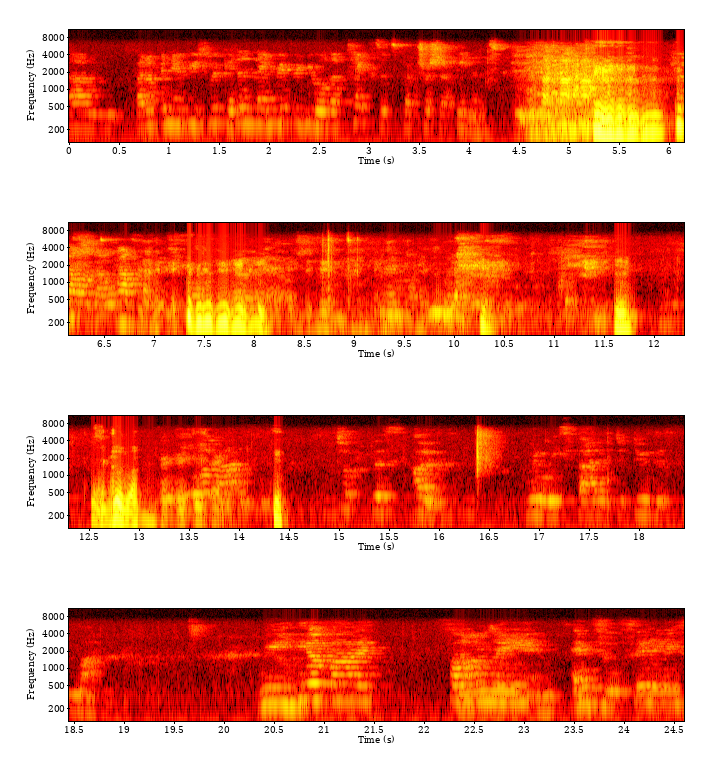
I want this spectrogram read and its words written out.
Um, you work at Revenue or the tax, it's Patricia Bennett. It's a good one. We hereby solemnly and sincerely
